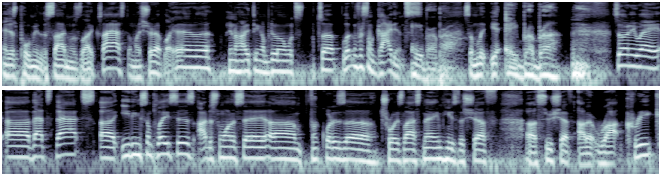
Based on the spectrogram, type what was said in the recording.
and just pulled me to the side and was like, because I asked him like straight up, like, eh, you know, how you think I'm doing? What's what's up? Looking for some guidance. Hey, bro, bro. Some li- yeah, hey, bruh, bro. so anyway, uh, that's that. Uh, eating some places. I just want to say, um, fuck, what is uh, Troy's last name? He's the chef, uh, sous chef out at Rock Creek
